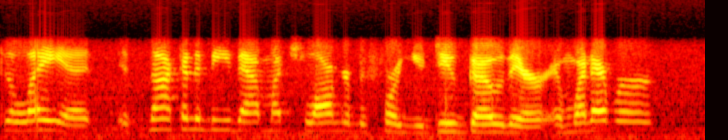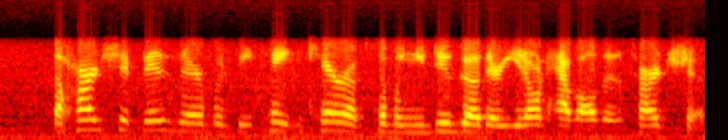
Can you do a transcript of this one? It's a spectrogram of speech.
delay it, it's not going to be that much longer before you do go there, and whatever the hardship is there would be taken care of. So when you do go there, you don't have all those hardships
